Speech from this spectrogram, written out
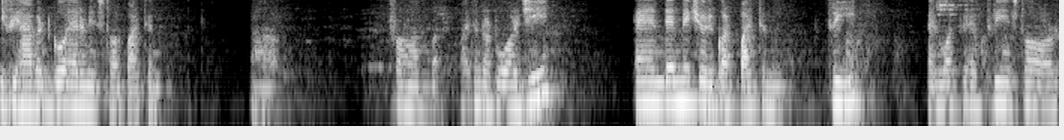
If you haven't, go ahead and install Python. Uh, from python.org and then make sure you got python 3 and once you have 3 installed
